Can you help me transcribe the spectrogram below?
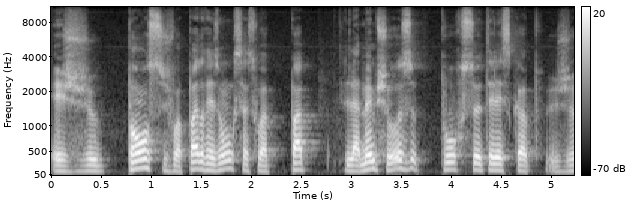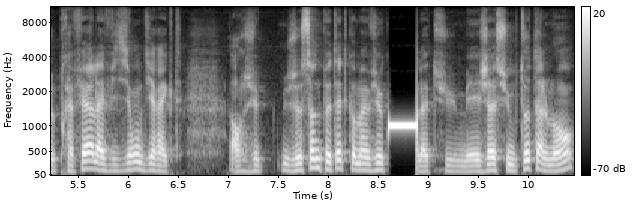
Et je pense, je vois pas de raison que ça soit pas la même chose pour ce télescope. Je préfère la vision directe. Alors je, je sonne peut-être comme un vieux là-dessus, mais j'assume totalement,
